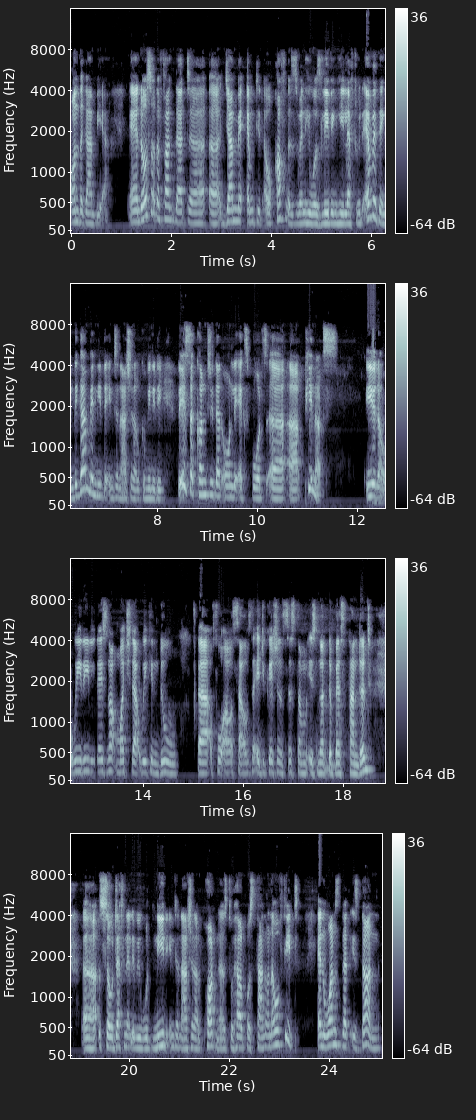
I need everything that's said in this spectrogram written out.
on the Gambia. And also the fact that uh, uh, emptied our coffers when he was leaving, he left with everything. The Gambia need the international community. This is a country that only exports uh, uh, peanuts. You know, we really, there's not much that we can do uh, for ourselves. The education system is not the best standard. Uh, so definitely we would need international partners to help us stand on our feet. And once that is done,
